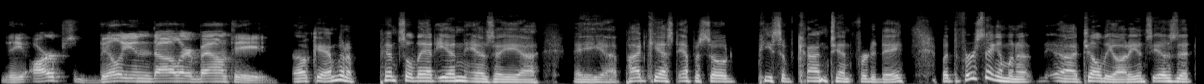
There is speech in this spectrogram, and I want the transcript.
The AARP's billion dollar bounty. Okay, I'm going to pencil that in as a uh, a uh, podcast episode piece of content for today. But the first thing I'm going to uh, tell the audience is that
